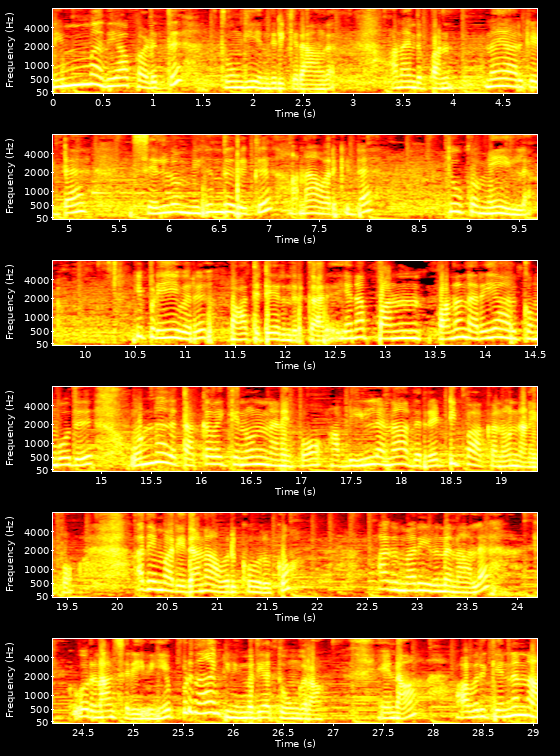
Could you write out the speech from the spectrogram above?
நிம்மதியாக படுத்து தூங்கி எந்திரிக்கிறாங்க. ஆனால் இந்த பண்ணையார்கிட்ட செல்வம் மிகுந்து இருக்கு ஆனால் அவர்கிட்ட தூக்கமே இல்லை. இப்படி இவர் பார்த்துட்டே இருந்திருக்காரு. ஏன்னா பண் பணம் நிறையா இருக்கும்போது ஒன்று அதை தக்க வைக்கணும்னு நினைப்போம். அப்படி இல்லைன்னா அதை ரெட்டிப்பாக்கணும்னு நினைப்போம். அதே மாதிரி தானே அவருக்கும் இருக்கும். அது மாதிரி இருந்தனால ஒரு நாள் சரி இவன் எப்படி தான் இப்படி நிம்மதியாக தூங்குறான்? ஏன்னா அவருக்கு என்னன்னா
